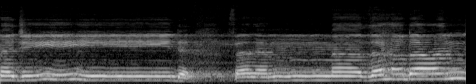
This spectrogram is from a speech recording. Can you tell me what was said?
مجيد فلما ذهب عن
